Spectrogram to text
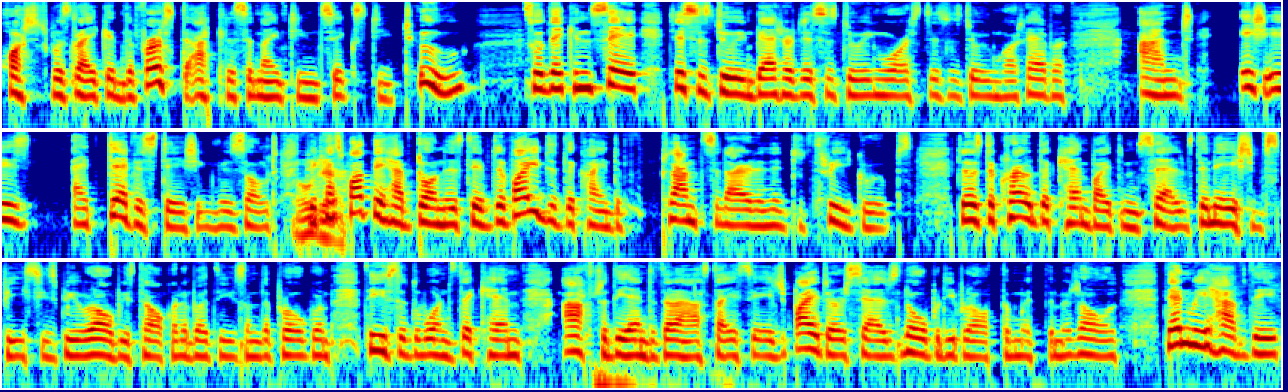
what it was like in the first atlas in 1962. So they can say this is doing better, this is doing worse, this is doing whatever. And it is a devastating result oh because what they have done is they've divided the kind of plants in Ireland into three groups. There's the crowd that came by themselves, the native species. We were always talking about these on the programme. These are the ones that came after the end of the last ice age by themselves. Nobody brought them with them at all. Then we have the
